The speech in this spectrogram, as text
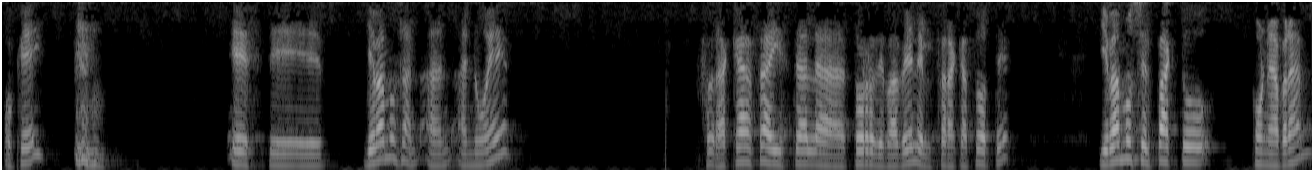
¿Ok? Este, llevamos a, a, Noé, fracasa, ahí está la torre de Babel, el fracasote. Llevamos el pacto con Abraham,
